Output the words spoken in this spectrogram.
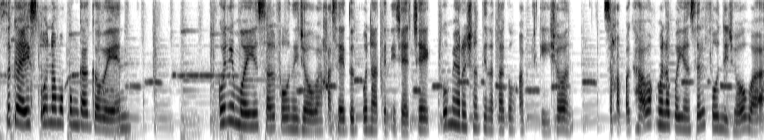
So guys, una mo pong gagawin, kunin mo yung cellphone ni Jowa kasi doon po natin i-check kung meron siyang tinatagong application. So kapag hawak mo na po yung cellphone ni Jowa,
